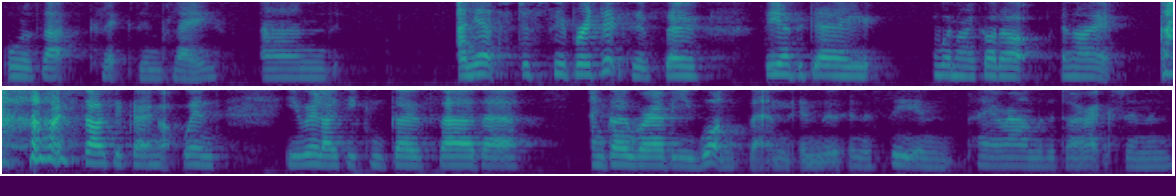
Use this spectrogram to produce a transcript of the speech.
all of that's clicked in place and and yeah, it's just super addictive. So the other day when I got up and I and I started going upwind, you realise you can go further and go wherever you want then in the in the sea and play around with the direction and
